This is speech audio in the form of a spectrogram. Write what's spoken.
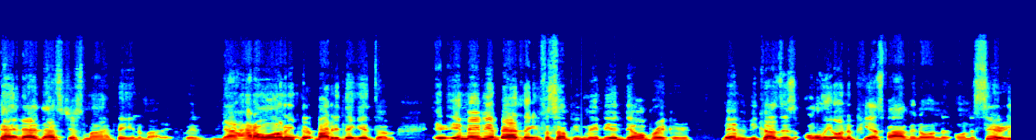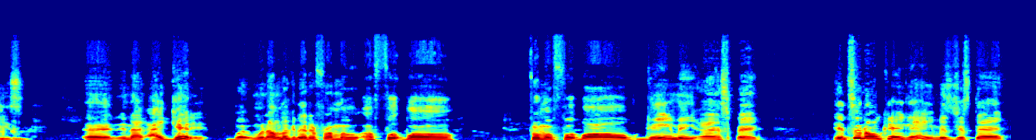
That, that that's just my opinion about it. Now I don't want anybody to think it's a. It, it may be a bad thing for some people, maybe a deal breaker, maybe because it's only on the PS5 and on the on the series, and and I, I get it. But when I'm looking at it from a, a football, from a football gaming aspect, it's an okay game. It's just that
